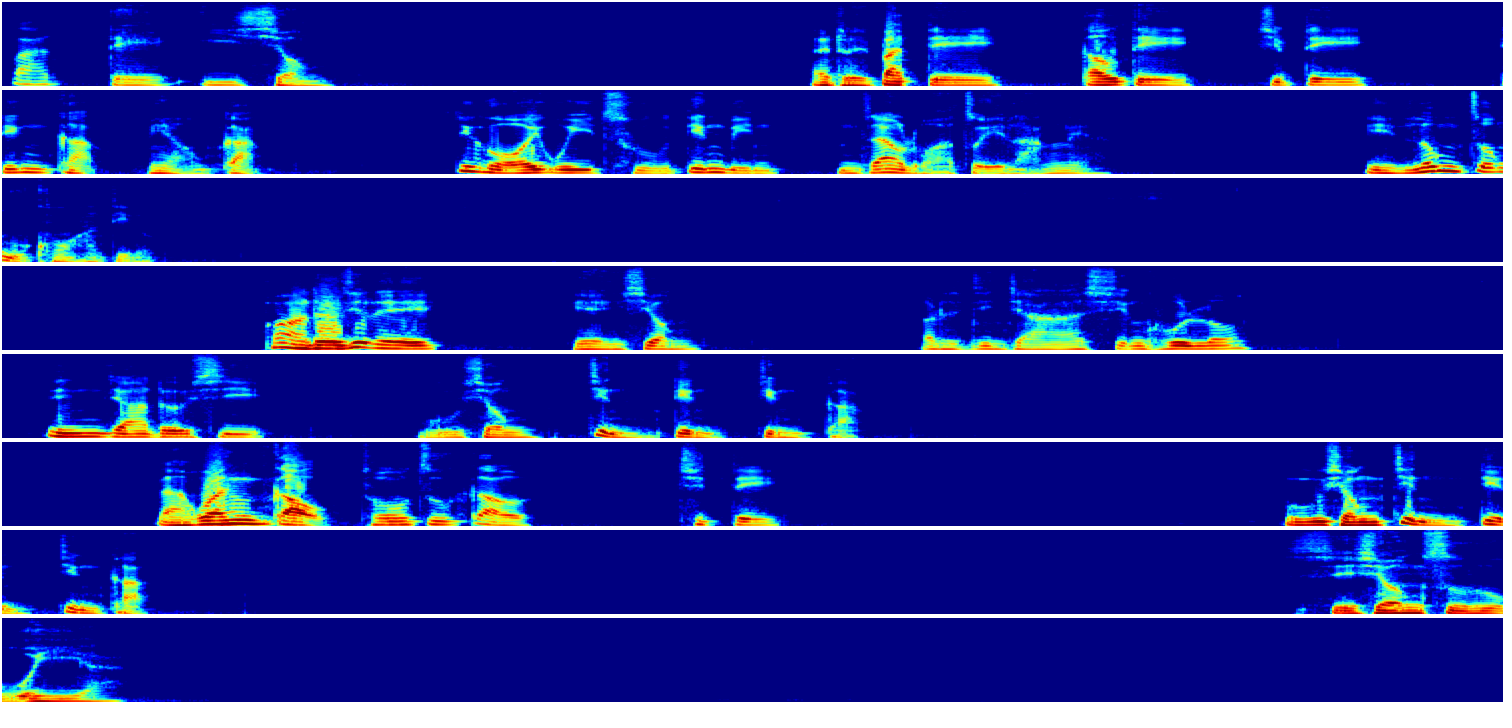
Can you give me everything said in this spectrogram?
八地以上，啊，就是八地、九地、十地、顶角、庙角，这五个位处顶面，毋知有偌济人呢？伊拢总有看到，看到这个现象，我就真正幸福咯。真正都是无相正定正觉，那原教初祖教七地无相正定正觉，是相思维啊。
